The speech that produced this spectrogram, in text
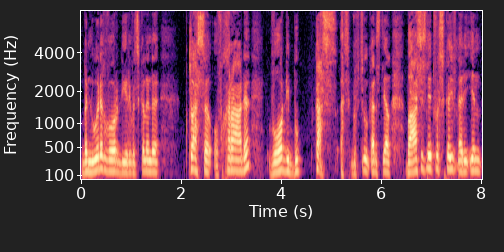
benodig word deur die verskillende klasse of grade word die boekkas as ek sou kan stel basies net verskuif na die een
